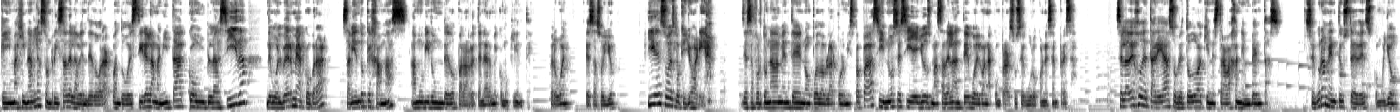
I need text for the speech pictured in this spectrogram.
que imaginar la sonrisa de la vendedora cuando estire la manita complacida de volverme a cobrar sabiendo que jamás ha movido un dedo para retenerme como cliente. Pero bueno, esa soy yo. Y eso es lo que yo haría. Desafortunadamente no puedo hablar por mis papás y no sé si ellos más adelante vuelvan a comprar su seguro con esa empresa. Se la dejo de tarea sobre todo a quienes trabajan en ventas. Seguramente ustedes, como yo,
